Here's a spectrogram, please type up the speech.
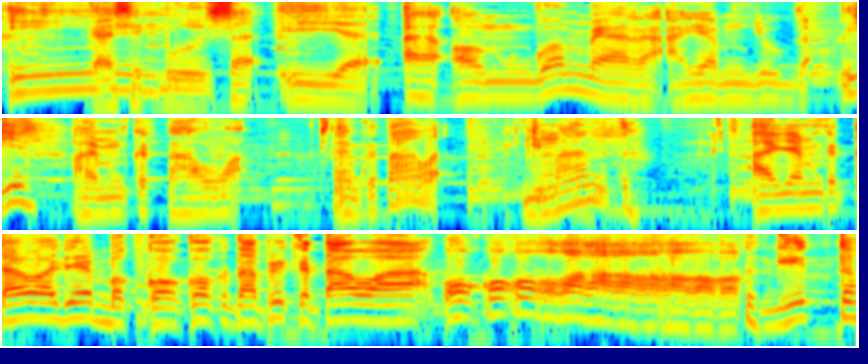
Iya. kasih pulsa. Iya, Eh, om gue merah ayam juga. iya Ayam ketawa. ayam ketawa. Gimana tuh? Ayam ketawa dia bekokok tapi ketawa. Kok kok kok kok, kok, kok, kok, gitu.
